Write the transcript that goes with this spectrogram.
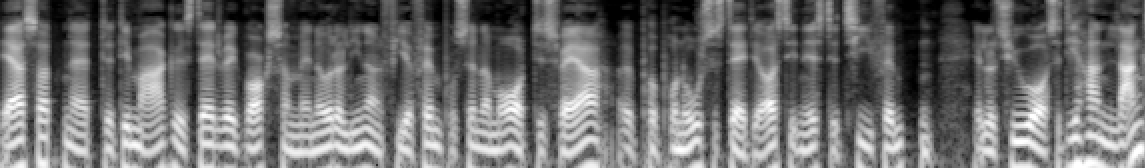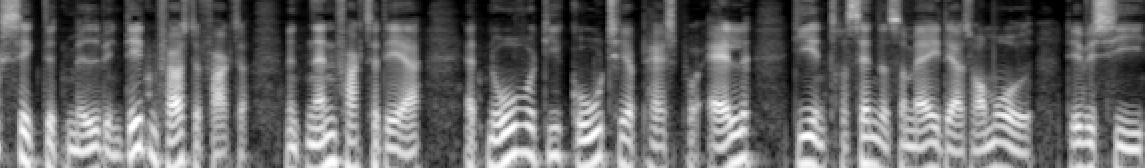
Det er sådan, at øh, det marked stadigvæk vokser med noget, der ligner 4-5 procent om året, desværre øh, på prognosestadiet også de næste 10, 15 eller 20 år. Så de har en langsigtet medvind. Det er den første faktor. Men den anden faktor, det er, at Novo de er gode til at passe på alle de interessenter, som er i deres område. Det vil sige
